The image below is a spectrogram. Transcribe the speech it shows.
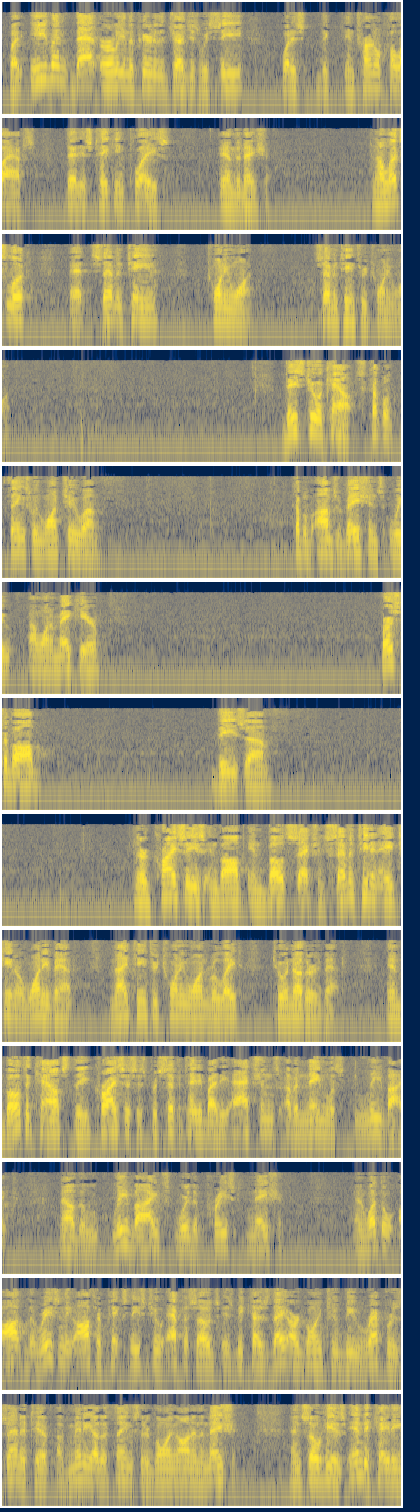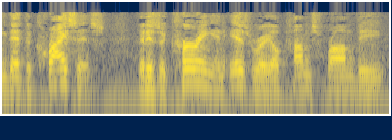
But even that early in the period of the judges, we see what is the internal collapse that is taking place in the nation. Now let's look at 1721. 17 through 21. These two accounts, a couple of things we want to, um, a couple of observations we I want to make here. First of all, these um, there are crises involved in both sections. 17 and 18 are one event. 19 through 21 relate to another event. In both accounts, the crisis is precipitated by the actions of a nameless Levite. Now, the Levites were the priest nation. And what the, the reason the author picks these two episodes is because they are going to be representative of many other things that are going on in the nation. And so he is indicating that the crisis that is occurring in Israel comes from the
